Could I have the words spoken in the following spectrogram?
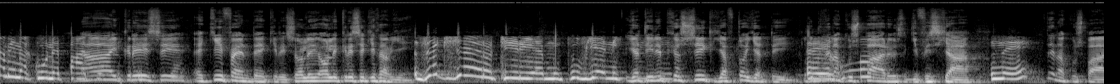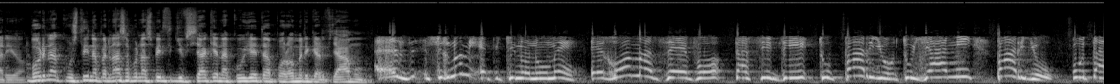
να μην ακούνε πάριο. Α, η κρίση. Εκεί φαίνεται η κρίση. Όλη, όλη η κρίση εκεί θα βγει. Δεν ξέρω, κύριε μου, που βγαίνει. Γιατί είναι πιο sick, γι' αυτό γιατί. Γιατί δεν Εγώ- ακούς Πάριο στην Κυφυσιά. Ναι. Δεν ακούς Πάριο. Μπορεί να ακουστεί να περνάς από ένα σπίτι στην Κυφυσιά και να ακούγεται απορώ με την καρδιά μου. Ε, δ- συγγνώμη, επικοινωνούμε. Εγώ μαζεύω τα CD του Πάριου, του Γιάννη Πάριου, που τα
